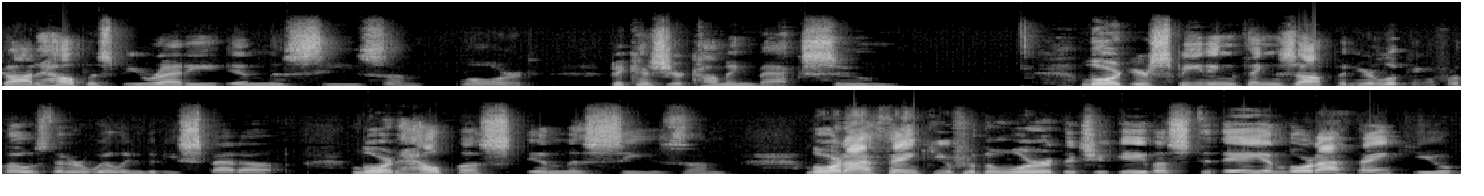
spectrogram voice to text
God, help us be ready in this season, Lord, because you're coming back soon. Lord, you're speeding things up and you're looking for those that are willing to be sped up. Lord, help us in this season. Lord, I thank you for the word that you gave us today. And Lord, I thank you,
